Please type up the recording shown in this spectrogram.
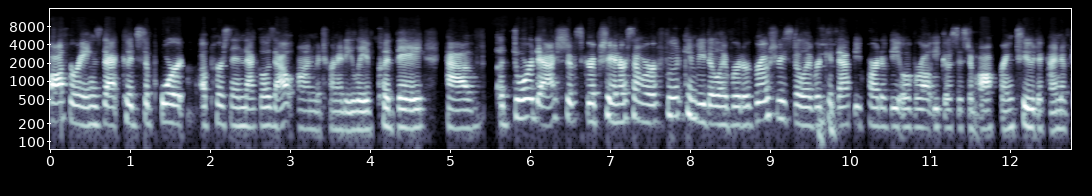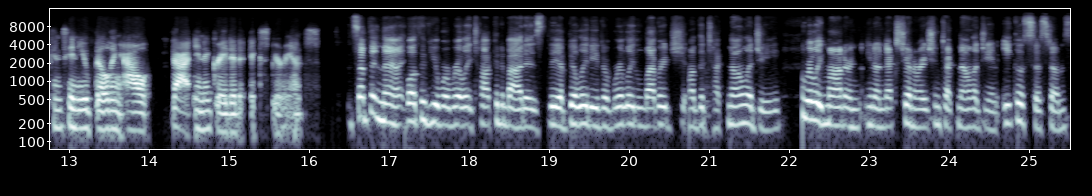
offerings that could support a person that goes out on maternity leave? Could they have a DoorDash subscription or somewhere food can be delivered or groceries delivered? Could that be part of the overall ecosystem offering too to kind of continue building out that integrated experience? Something that both of you were really talking about is the ability to really leverage uh, the technology, really modern, you know, next generation technology and ecosystems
